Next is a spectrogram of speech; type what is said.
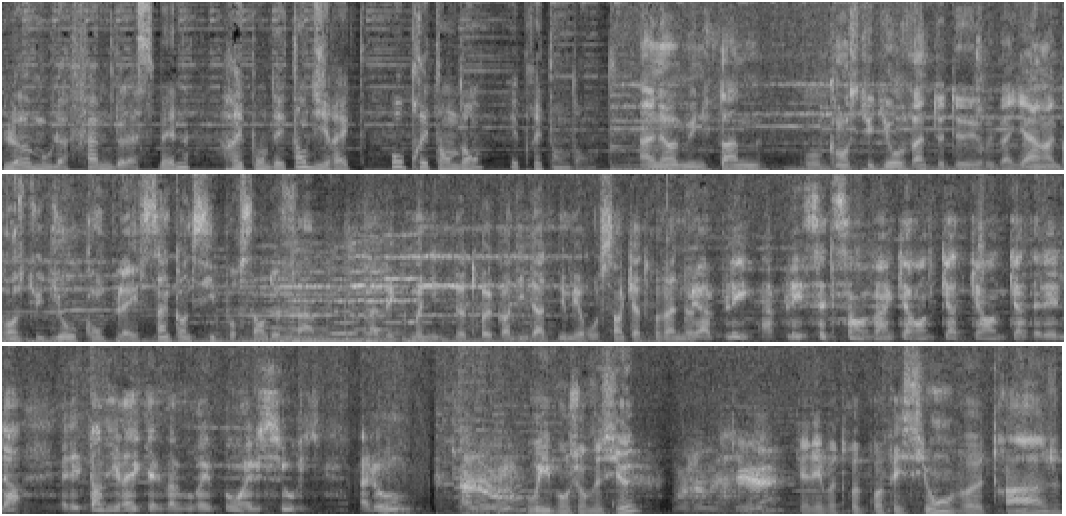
L'homme ou la femme de la semaine répondait en direct aux prétendants et prétendantes. Un homme, une femme, au grand studio, 22 rue Bayard, un grand studio complet, 56% de femmes. Avec Monique, notre candidate numéro 189. Mais appelez, appelez, 720 44 44, elle est là, elle est en direct, elle va vous répondre, elle sourit. Allô? Allô? Oui, bonjour monsieur. Bonjour monsieur. Quelle est votre profession, votre âge?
